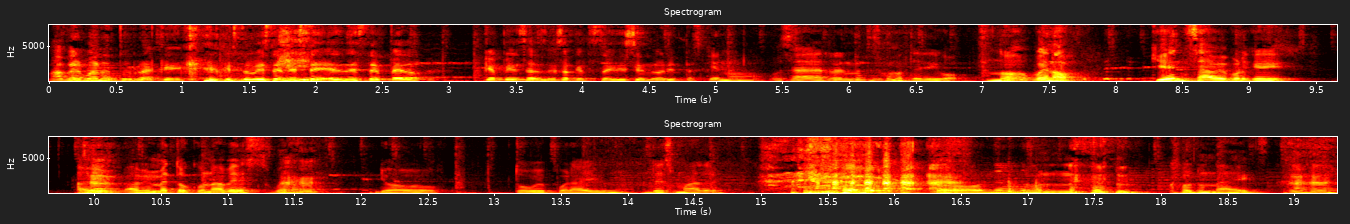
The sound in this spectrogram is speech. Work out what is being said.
A ver, bueno, tú, Ra, que, que- que estuviste en este, en este pedo, ¿qué piensas de eso que te estoy diciendo ahorita? Es que no, o sea, realmente es como te digo. No, bueno, quién sabe, porque a, O sea- mí, a mí me tocó una vez, bueno, Ajá. yo tuve por ahí un desmadre con, un- con una ex. Ajá.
